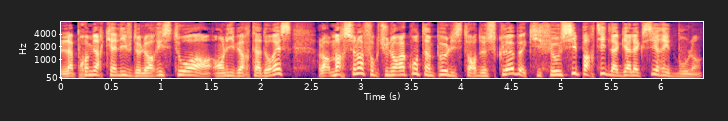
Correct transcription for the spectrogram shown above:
la première qualif de leur histoire en Libertadores. Alors, Marcelin, faut que tu nous racontes un peu l'histoire de ce club qui fait aussi partie de la galaxie Red Bull. Hein.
